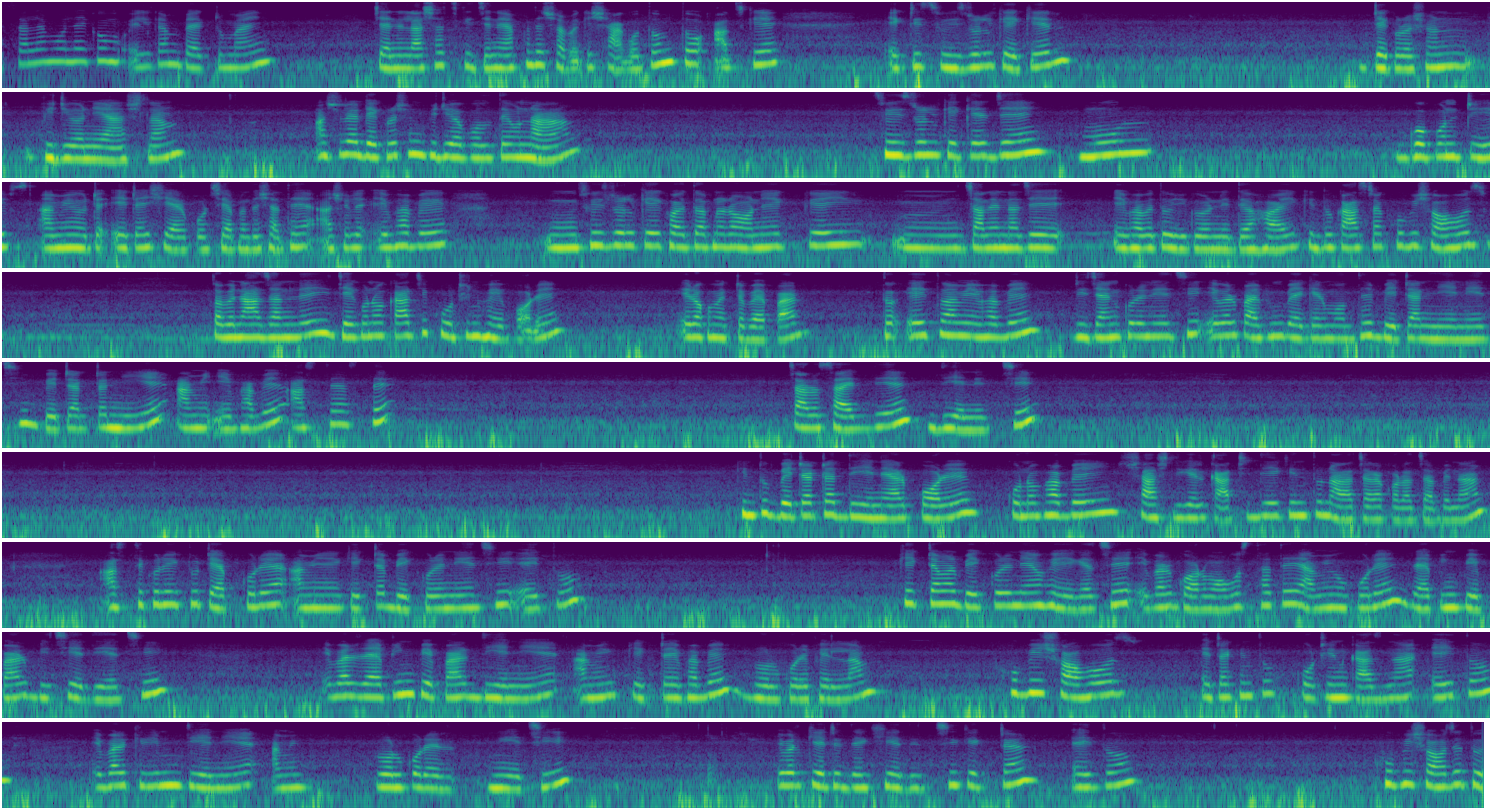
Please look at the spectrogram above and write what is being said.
আসসালামু আলাইকুম, welcome back to my channel Asha's কিচেনে আপনাদের সবাইকে স্বাগতম। তো আজকে একটি সুইস রোল কেকের ডেকোরেশন ভিডিও নিয়ে আসলাম। আসলে ডেকোরেশন ভিডিও বলতেও না, সুইস রোল কেকের যে মূল গোপন টিপস, আমি ওটা, এটাই শেয়ার করছি আপনাদের সাথে। আসলে এভাবে সুইচ রোল কেক হয়তো আপনারা অনেকেই জানেন না যে এভাবে তৈরি করে নিতে হয়, কিন্তু কাজটা খুবই সহজ। তবে না জানলেই যে কোনো কাজই কঠিন হয়ে পড়ে, এরকম একটা ব্যাপার। তো এই তো আমি এভাবে ডিজাইন করে নিয়েছি। এবার পাইপিং ব্যাগের মধ্যে বেটার নিয়ে নিয়েছি। বেটারটা নিয়ে আমি এভাবে আস্তে আস্তে চারো সাইড দিয়ে দিয়ে নিচ্ছি। কিন্তু বেটারটা দিয়ে নেওয়ার পরে কোনোভাবেই শ্বাসলিগের কাঠি দিয়ে কিন্তু নাড়াচাড়া করা যাবে না। আস্তে করে একটু ট্যাপ করে আমি কেকটা বেক করে নিয়েছি, এই তো। কেকটা আমার বেক করে নেওয়া হয়ে গেছে। এবার গরম অবস্থাতেই আমি উপরে র্যাপিং পেপার বিছিয়ে দিয়েছি। এবার র্যাপিং পেপার দিয়ে নিয়ে আমি কেকটা এভাবে রোল করে ফেললাম। খুবই সহজ, এটা কিন্তু কঠিন কাজ না, এই তো। এবার ক্রিম দিয়ে নিয়ে আমি রোল করে নিয়েছি। এবার কেটে দেখিয়ে দিচ্ছি কেকটা। এই তো, খুবই সহজে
